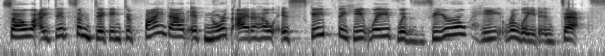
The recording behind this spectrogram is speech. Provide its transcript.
So I did some digging to find out if North Idaho escaped the heat wave with zero heat related deaths.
